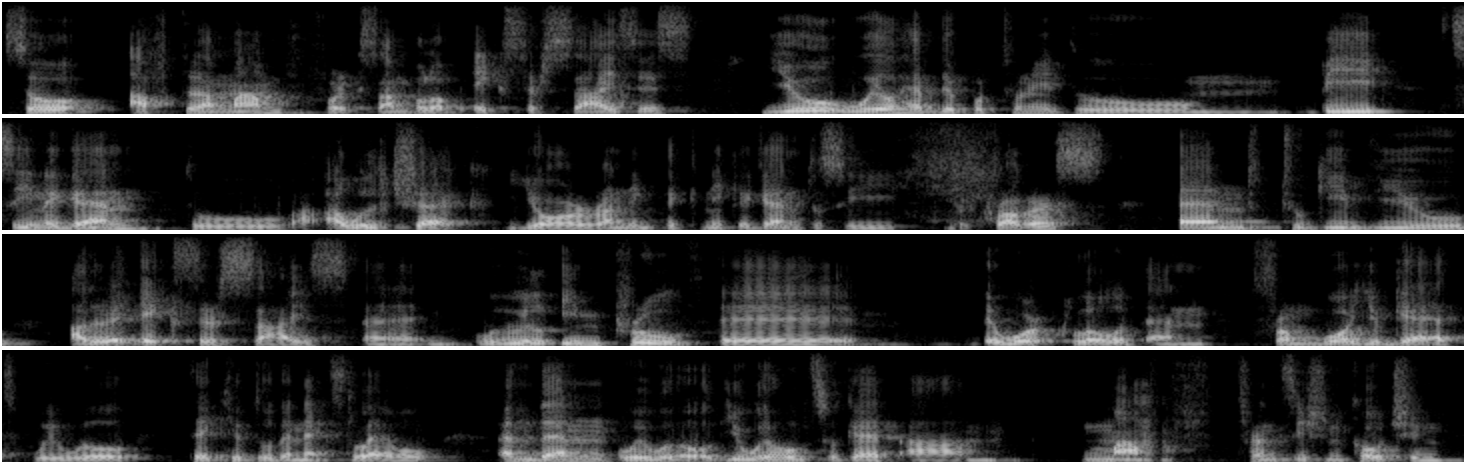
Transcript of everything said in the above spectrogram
So after a month, for example, of exercises, you will have the opportunity to um, be seen again. To I will check your running technique again to see the progress and to give you other exercise. Uh, we will improve the, the workload and from what you get, we will take you to the next level. And then we will, you will also get um, month transition coaching.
